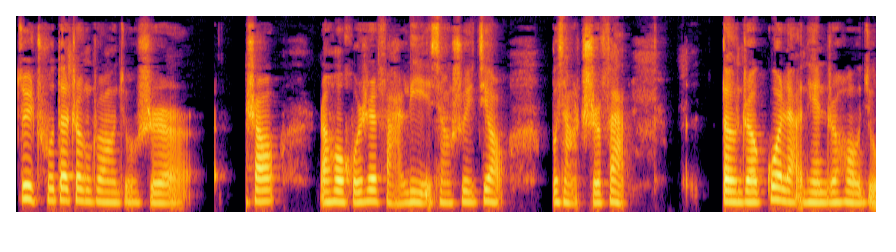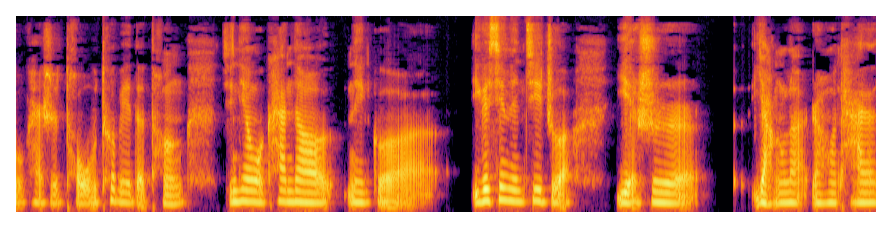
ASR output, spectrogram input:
最初的症状就是发烧，然后浑身乏力，想睡觉，不想吃饭。等着过两天之后就开始头特别的疼。今天我看到那个一个新闻记者也是阳了，然后他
